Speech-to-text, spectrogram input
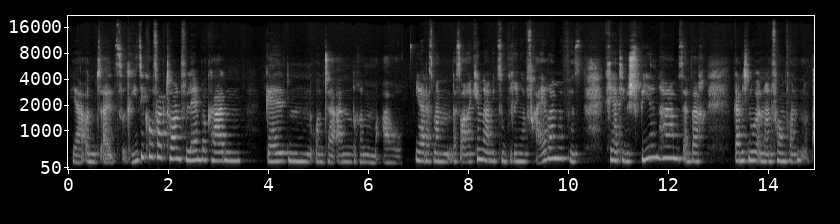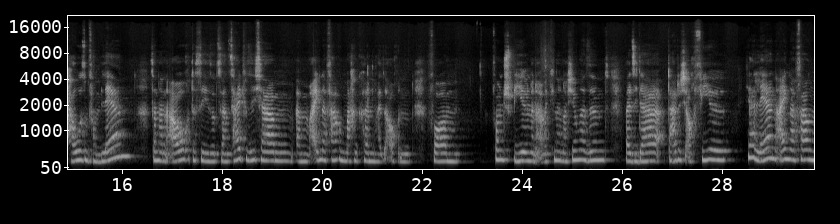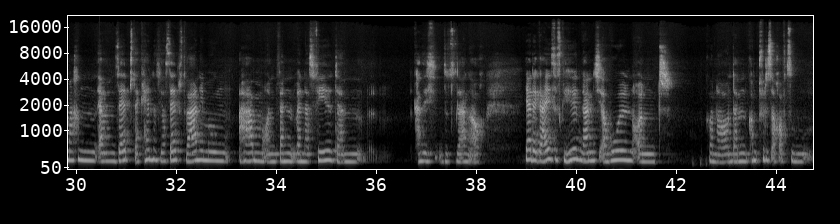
Ja, und als Risikofaktoren für Lernblockaden gelten unter anderem auch, ja, dass man, dass eure Kinder irgendwie zu geringe Freiräume fürs kreative Spielen haben. Ist einfach gar nicht nur in, Form von Pausen vom Lernen, sondern auch, dass sie sozusagen Zeit für sich haben, ähm, eigene Erfahrungen machen können, also auch in Form von Spielen, wenn eure Kinder noch jünger sind, weil sie da dadurch auch viel ja, lernen, eigene Erfahrungen machen, ähm, Selbsterkenntnis, auch Selbstwahrnehmung haben. Und wenn, wenn das fehlt, dann kann sich sozusagen auch ja, der Geist, das Gehirn gar nicht erholen und Genau, und dann kommt, führt es auch oft zu,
